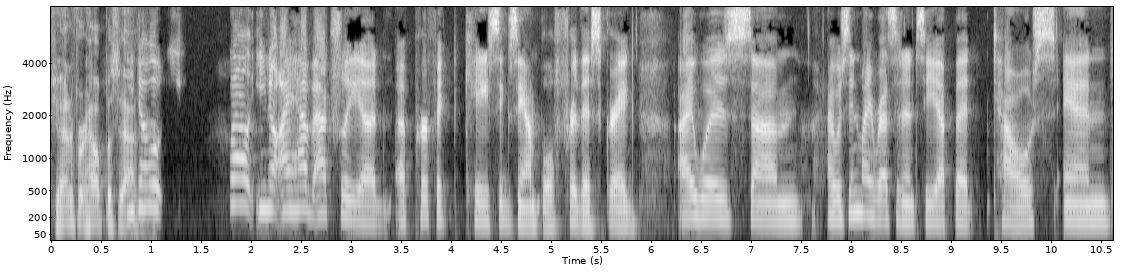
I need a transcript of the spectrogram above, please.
Jennifer, help us out. You know, here. Well, you know, I have actually a, a perfect case example for this, Greg. I was um, I was in my residency up at Taos, and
